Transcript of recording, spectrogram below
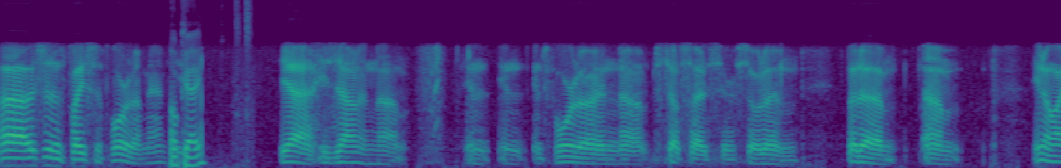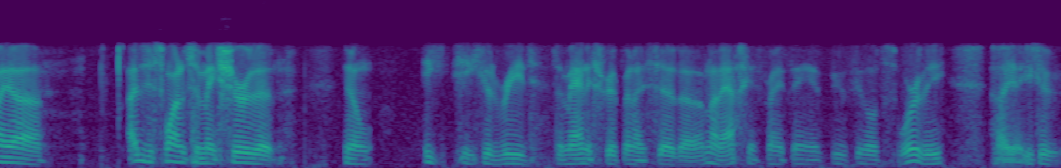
Uh, this is a place in Florida, man. He- Okay. Yeah, he's down in um in in in Florida and uh, south side of Sarasota and but um um you know I uh I just wanted to make sure that you know he he could read the manuscript. And I said uh, I'm not asking for anything. If you feel it's worthy uh, you could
